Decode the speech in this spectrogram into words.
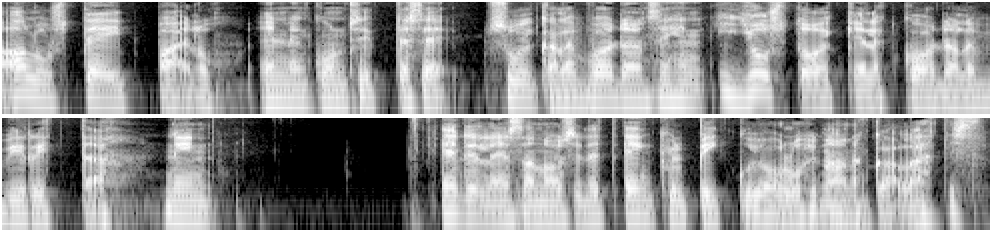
alusteippailu ennen kuin sitten se suikalle voidaan siihen just oikealle kohdalle virittää, niin edelleen sanoisin, että en kyllä pikkujouluihin ainakaan lähtisi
